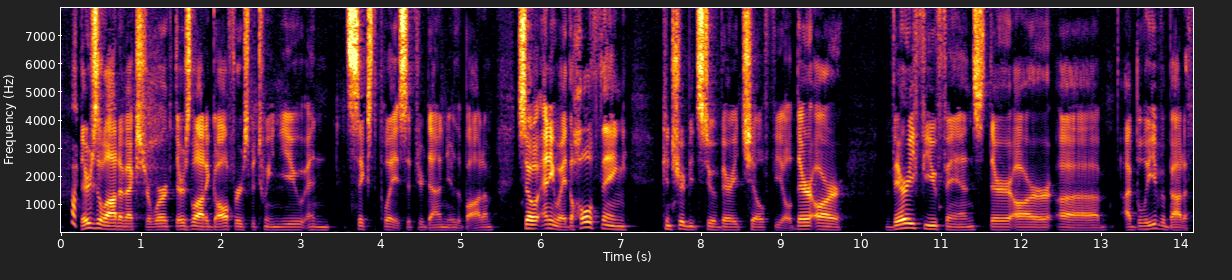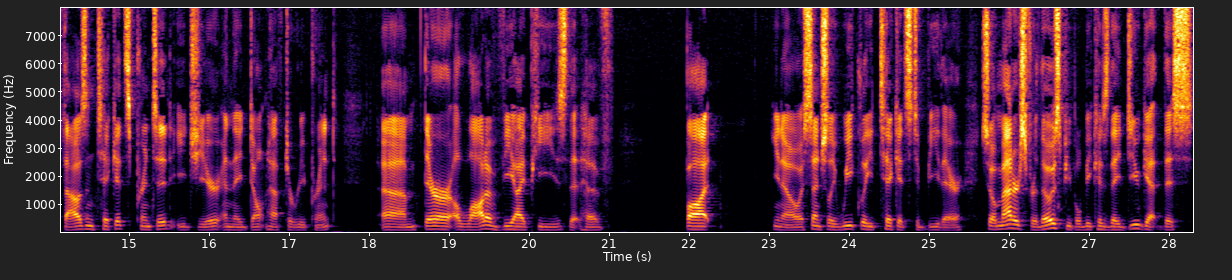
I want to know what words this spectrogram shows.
there's a lot of extra work. There's a lot of golfers between you and sixth place if you're down near the bottom. So anyway, the whole thing contributes to a very chill feel. There are very few fans. There are, uh, I believe, about a thousand tickets printed each year, and they don't have to reprint. Um, there are a lot of VIPs that have bought, you know, essentially weekly tickets to be there. So it matters for those people because they do get this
